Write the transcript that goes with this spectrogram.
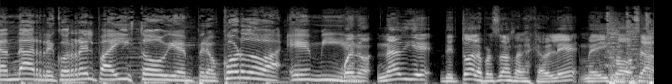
andar, recorrer el país, todo bien, pero Córdoba es mía. Bueno, nadie de todas las personas con las que hablé me dijo, o sea,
